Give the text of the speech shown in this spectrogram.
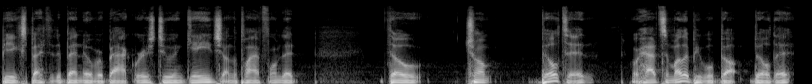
be expected to bend over backwards to engage on the platform that, though Trump built it or had some other people build it,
